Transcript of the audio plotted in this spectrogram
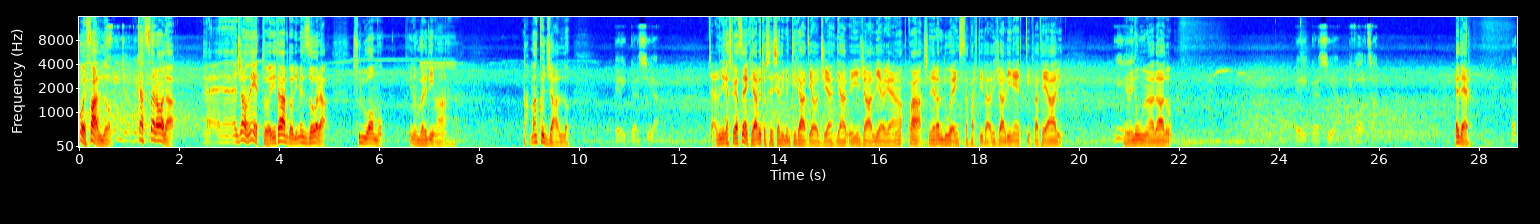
Oh, è fallo. Cazzarola. Eh, già l'ho netto, in ritardo di mezz'ora sull'uomo. Io non vorrei dire, ma... No, manco il giallo. Cioè, l'unica spiegazione è che l'abito se li sia dimenticati oggi, eh, gli, gli gialli, eh, perché no? qua ce n'erano due in sta partita di gialli netti, plateali. Nemmeno uno l'ha dato. Eder. È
